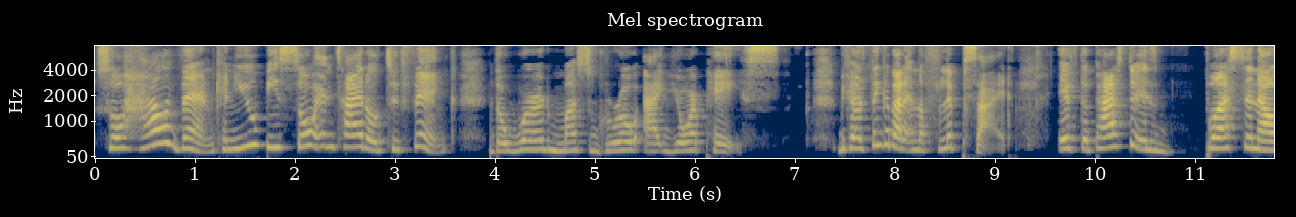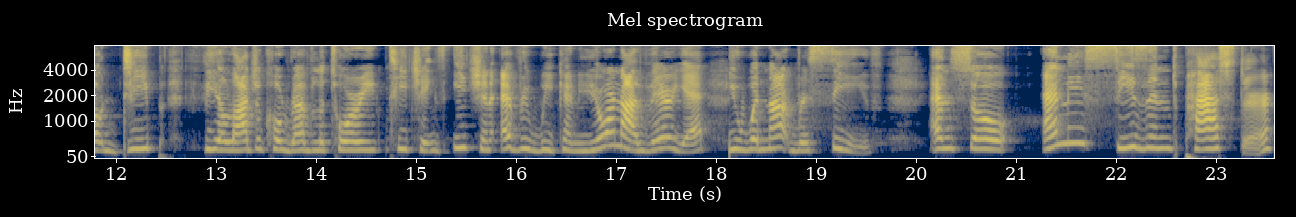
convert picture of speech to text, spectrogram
So, how then can you be so entitled to think the word must grow at your pace? Because think about it in the flip side. If the pastor is busting out deep theological revelatory teachings each and every week and you're not there yet, you would not receive. And so any seasoned pastor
